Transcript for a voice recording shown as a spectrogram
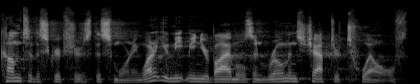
come to the scriptures this morning. Why don't you meet me in your Bibles in Romans chapter 12?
